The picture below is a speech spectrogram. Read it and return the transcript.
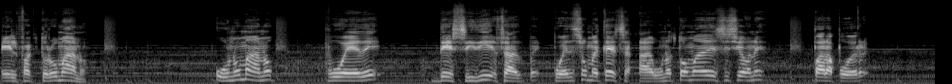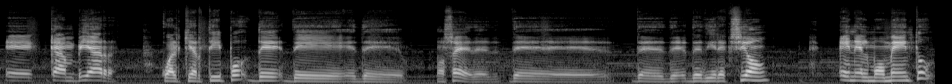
El factor humano. Un humano puede decidir, o sea, puede someterse a una toma de decisiones para poder eh, cambiar cualquier tipo de, de, no sé, de- de dirección en el momento,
